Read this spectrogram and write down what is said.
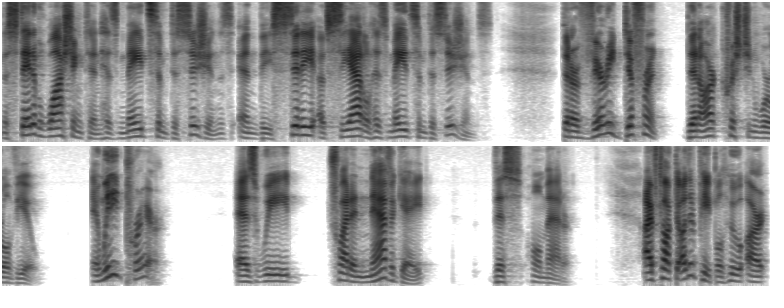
And the state of Washington has made some decisions, and the city of Seattle has made some decisions that are very different than our Christian worldview. And we need prayer as we try to navigate this whole matter. I've talked to other people who are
